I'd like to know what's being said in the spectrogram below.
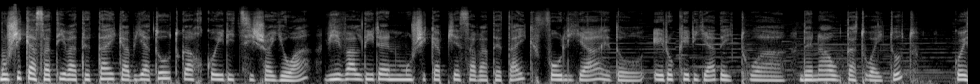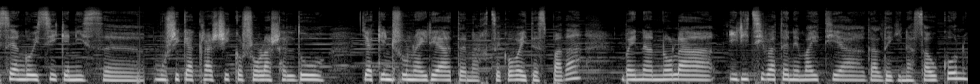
Musika zati batetaik abiatut gaurko iritzi saioa, Vivaldiren musika pieza batetaik folia edo erokeria deitua dena hautatu haitut. Goizean goizik eniz uh, musika klasiko sola seldu jakinsun aireaten hartzeko baita espada, baina nola iritzi baten emaitia galdegina zaukun,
